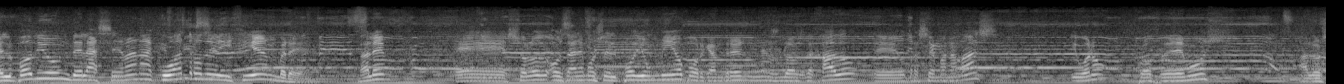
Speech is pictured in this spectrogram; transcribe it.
El podium de la semana 4 de diciembre. ¿Vale? Eh, solo os daremos el podium mío porque Andrés nos lo has dejado eh, otra semana más. Y bueno, procedemos a los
